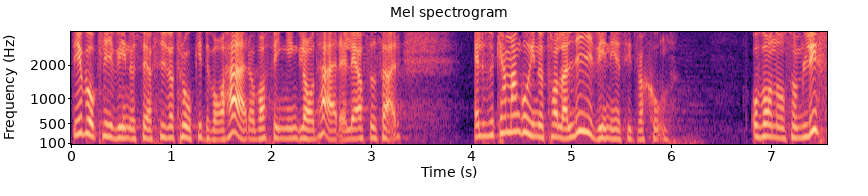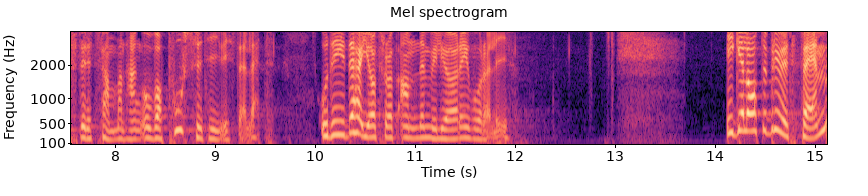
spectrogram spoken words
Det är bara att kliva in och säga, fy vad tråkigt det var här och varför ingen glad här? Eller, alltså så här. Eller så kan man gå in och tala liv in i en situation och vara någon som lyfter ett sammanhang och vara positiv istället. Och det är det jag tror att anden vill göra i våra liv. I Galaterbrevet 5,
